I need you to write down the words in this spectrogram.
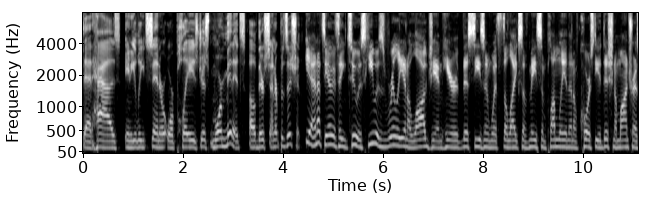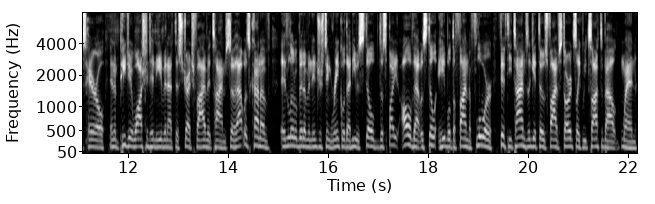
that has an elite center or plays just more minutes of their center position. Yeah, and that's the other thing too is he was really in a logjam here this season with the likes of Mason Plumlee and then of course the addition of Montrezl Harrell and then PJ Washington even at the stretch five at times. So that was kind of a little bit of an interesting wrinkle that he was still, despite all of that, was still able to find the floor 50 times and get those five starts like we talked about when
